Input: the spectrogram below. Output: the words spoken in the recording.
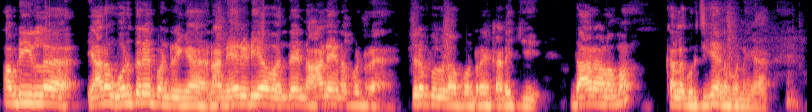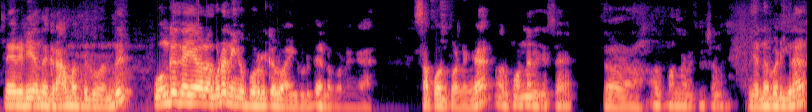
அப்படி இல்ல யாரோ ஒருத்தரே பண்றீங்க. நான் நேரடியா வந்து நானே என்ன பண்றேன்? திறப்பு விழா பண்றேன் கடைக்கு. தாராளமா கள்ளக்குறிச்சிக்கு என்ன பண்ணுங்க. நேரடியா இந்த கிராமத்துக்கு வந்து உங்க கையால கூட நீங்க பொருட்கள் வாங்கி கொடுத்து என்ன பண்ணுங்க. சப்போர்ட் பண்ணுங்க. ஒரு பொண்ணு இருக்கு சார். ஒரு பொண்ணு இருக்குன்னு சொல்லுங்க. என்ன படிக்கிறேன்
